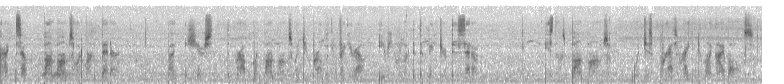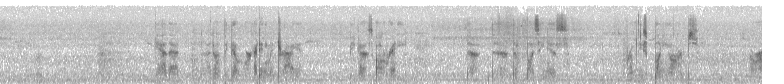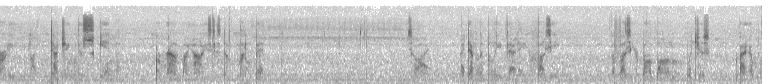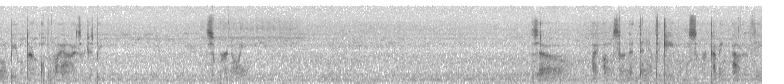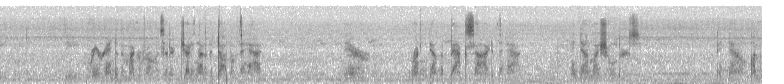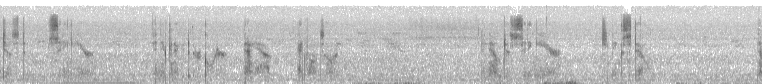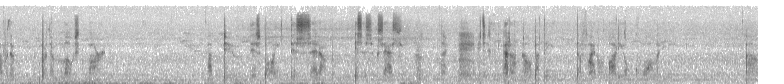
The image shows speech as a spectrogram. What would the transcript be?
Alright, so pom poms would work better. But here's the problem with pom poms, which you probably can figure out if you've looked at the picture of this setup, is those pom poms would just press right into my eyeballs. Yeah, that. I don't think that would work. I didn't even try it because already the the, the fuzziness from these arms are already like touching the skin around my eyes just a little bit. So I, I definitely believe that a fuzzy, a fuzzier pom pom would just, I, I wouldn't be able to open my eyes. It would just be super annoying. So also then have the cables are coming out of the the rear end of the microphones that are jutting out of the top of the hat. They're running down the back side of the hat and down my shoulders. And now I'm just sitting here and they're connected to the recorder and I have headphones on. And now I'm just sitting here keeping still. Now for the for the most part up to this point this setup is a success. Like it's just, I don't know about the the final audio quality. Um,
